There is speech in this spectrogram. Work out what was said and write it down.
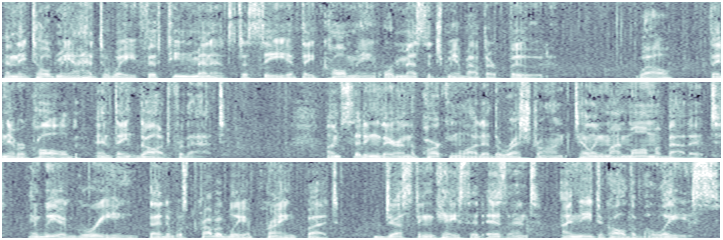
and they told me I had to wait 15 minutes to see if they'd call me or message me about their food. Well, they never called, and thank God for that. I'm sitting there in the parking lot at the restaurant telling my mom about it, and we agree that it was probably a prank, but just in case it isn't, I need to call the police.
